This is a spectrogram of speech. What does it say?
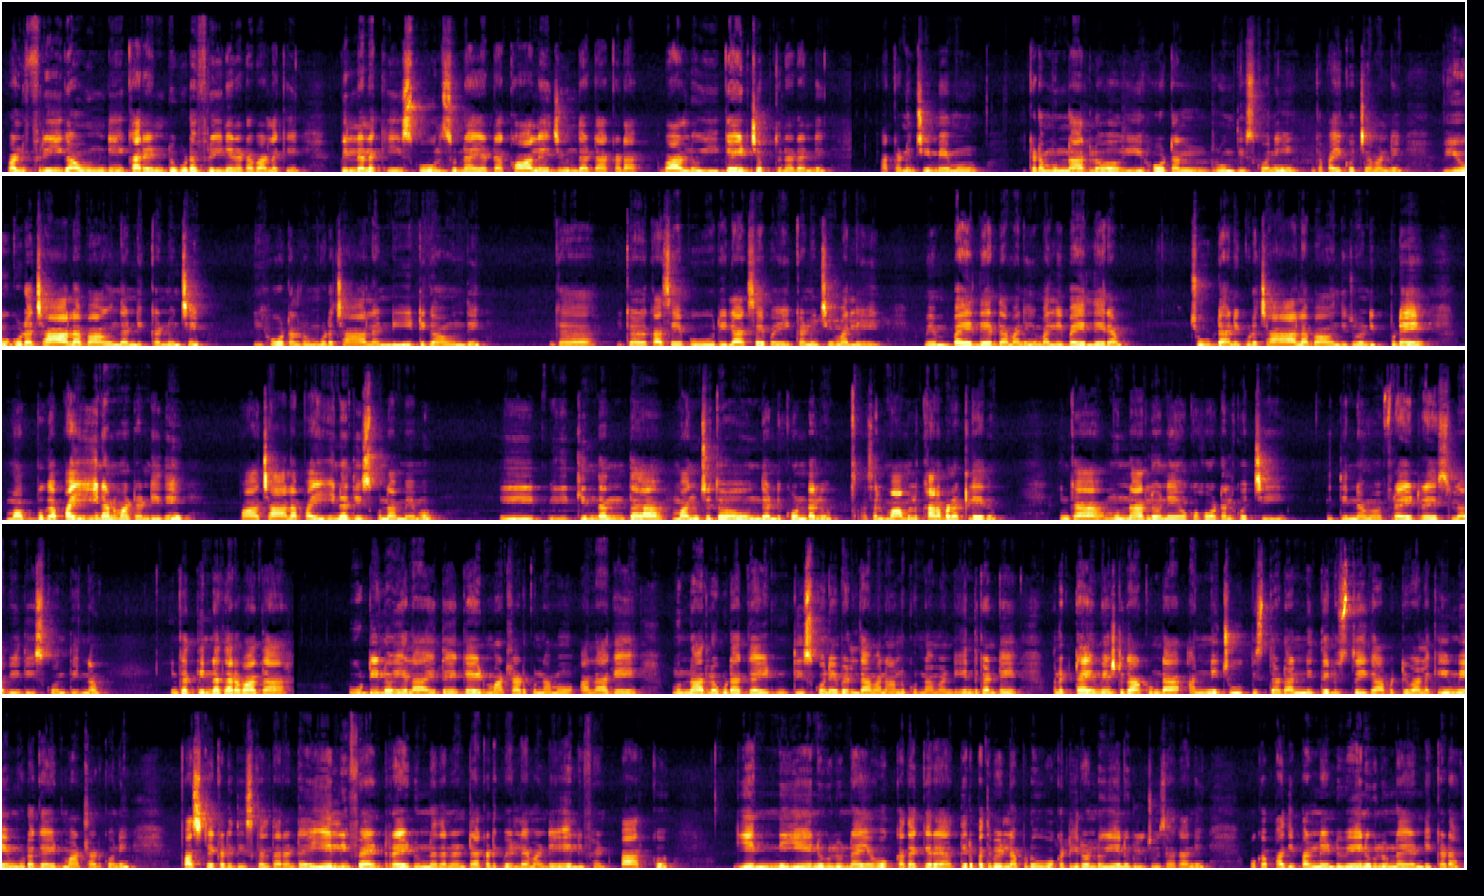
వాళ్ళు ఫ్రీగా ఉండి కరెంటు కూడా ఫ్రీనేనట వాళ్ళకి. పిల్లలకి స్కూల్స్ ఉన్నాయట కాలేజీ ఉందట అక్కడ వాళ్ళు ఈ గైడ్ చెప్తున్నాడండి. అక్కడ నుంచి మేము ఇక్కడ మున్నార్లో ఈ హోటల్ రూమ్ తీసుకొని ఇంకా పైకి వచ్చామండి వ్యూ కూడా చాలా బాగుందండి ఇక్కడ నుంచి. ఈ హోటల్ రూమ్ కూడా చాలా నీట్గా ఉంది. ఇంకా ఇక్కడ కాసేపు రిలాక్స్ అయిపోయి ఇక్కడ నుంచి మళ్ళీ మేము బయలుదేరదామని మళ్ళీ బయలుదేరాం. చూడ్డానికి కూడా చాలా బాగుంది. చూడండి ఇప్పుడే మబ్బుగా పైన అనమాట అండి ఇది. చాలా పైన తీసుకున్నాం మేము. ఈ ఈ కిందంతా మంచుతో ఉందండి కొండలు. అసలు మామూలు కనబడట్లేదు. ఇంకా మున్నార్లోనే ఒక హోటల్కి వచ్చి తిన్నాం ఫ్రైడ్ రైస్లు అవి తీసుకొని తిన్నాం. ఇంకా తిన్న తర్వాత ఊటీలో ఎలా అయితే గైడ్ మాట్లాడుకున్నామో అలాగే మున్నార్లో కూడా గైడ్ని తీసుకొనే వెళ్దామని అనుకున్నామండి. ఎందుకంటే మనకి టైం వేస్ట్ కాకుండా అన్నీ చూపిస్తాడు అన్నీ తెలుస్తాయి కాబట్టి వాళ్ళకి మేము కూడా గైడ్ మాట్లాడుకొని ఫస్ట్ ఎక్కడికి తీసుకెళ్తారంటే ఎలిఫెంట్ రైడ్ ఉన్నదని అంటే అక్కడికి వెళ్ళామండి. Elephant park. ఎన్ని ఏనుగులు ఉన్నాయో ఒక్క దగ్గర. తిరుపతి వెళ్ళినప్పుడు ఒకటి రెండు ఏనుగులు చూసా కానీ ఒక పది పన్నెండు ఏనుగులు ఉన్నాయండి ఇక్కడ.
